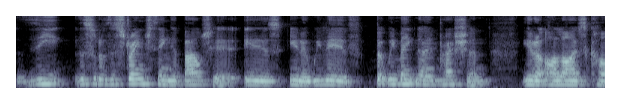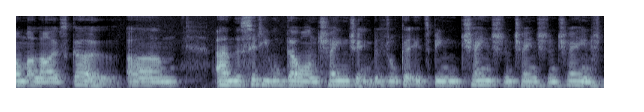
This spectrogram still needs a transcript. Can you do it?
the the sort of the strange thing about it is, you know, we live, but we make no impression. You know, our lives come, our lives go, um, and the city will go on changing, but it'll get it's been changed and changed and changed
